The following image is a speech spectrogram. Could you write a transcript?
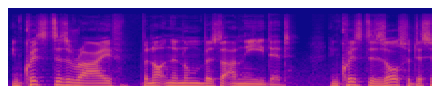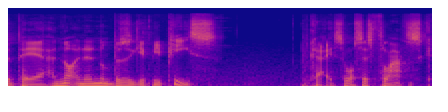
Inquisitors arrive, but not in the numbers that are needed. Inquisitors also disappear, and not in the numbers that give me peace. Okay, so what's this flask?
